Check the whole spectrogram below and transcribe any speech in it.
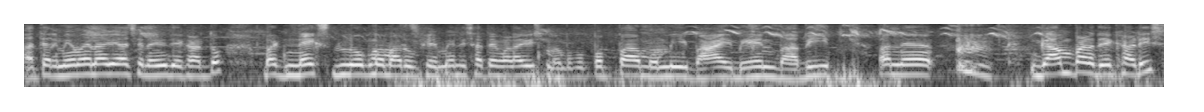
અત્યારે મહેમાન આવ્યા છે, નહીં દેખાડતો બટ નેક્સ્ટ બ્લોગમાં મારું ફેમિલી સાથે વળાવીશ પપ્પા, મમ્મી, ભાઈ, બહેન, ભાભી, અને ગામ પણ દેખાડીશ.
